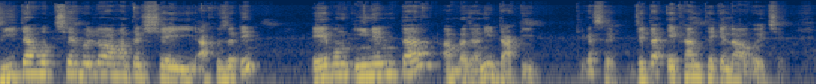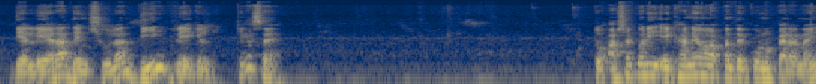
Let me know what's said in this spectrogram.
জিটা হচ্ছে হলো আমাদের সেই অ্যাকুজেটিভ এবং ইনেনটা আমরা জানি ডাটিভ ঠিক আছে? যেটা এখান থেকে নেওয়া হয়েছে। দে লেয়ারা দেন শুলান দি রেগেল ঠিক আছে? তো আশা করি এখানেও আপনাদের কোনো প্যারা নাই।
